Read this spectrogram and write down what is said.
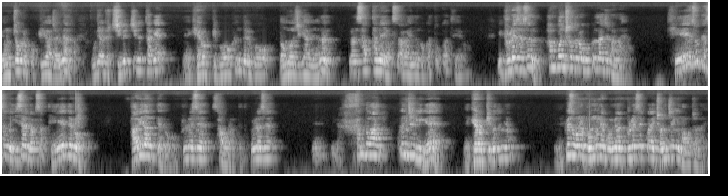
영적으로 꼭 비유하자면 우리 아주 지긋지긋하게 예, 괴롭히고 흔들고 넘어지게 하려는 그런 사탄의 역사가 있는 것과 똑같아요. 이 블레셋은 한 번 쳐들어오고 끝나질 않아요. 계속해서 이스라엘 역사 대대로 다윗왕 때도 블레셋 때도 블레셋 예, 한동안 끈질기게 예, 괴롭히거든요. 예, 그래서 오늘 본문에 보면 블레셋과의 전쟁이 나오잖아요.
